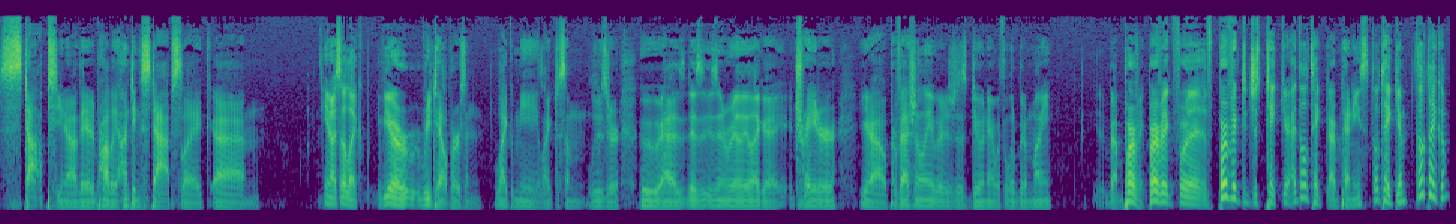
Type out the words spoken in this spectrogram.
stops. You know, they're probably hunting stops. Like, um, you know, so like if you're a retail person like me, like just some loser who has this isn't really like a trader you know, professionally, but is just doing it with a little bit of money. Perfect, perfect for perfect to just take your. They'll take our pennies. They'll take them. They'll take them.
